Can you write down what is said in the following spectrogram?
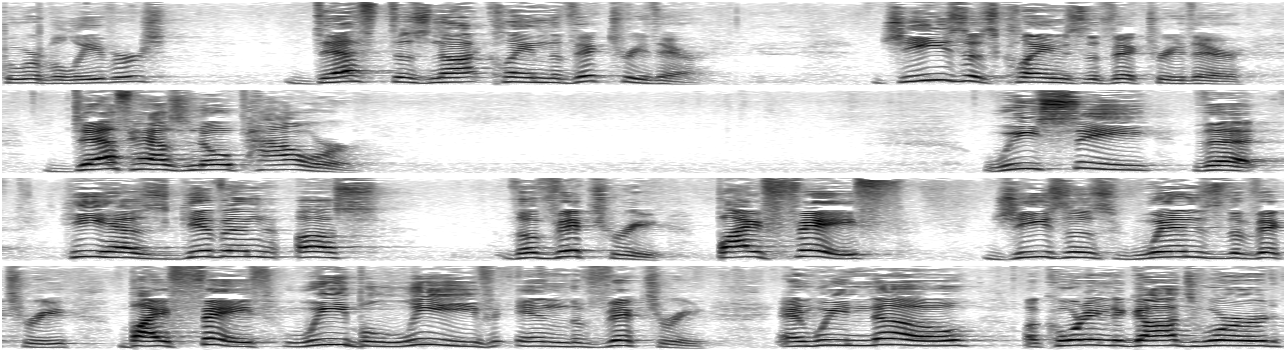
who were believers? Death does not claim the victory there. Jesus claims the victory there. Death has no power. We see that He has given us the victory. By faith, Jesus wins the victory. By faith, we believe in the victory. And we know, according to God's word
